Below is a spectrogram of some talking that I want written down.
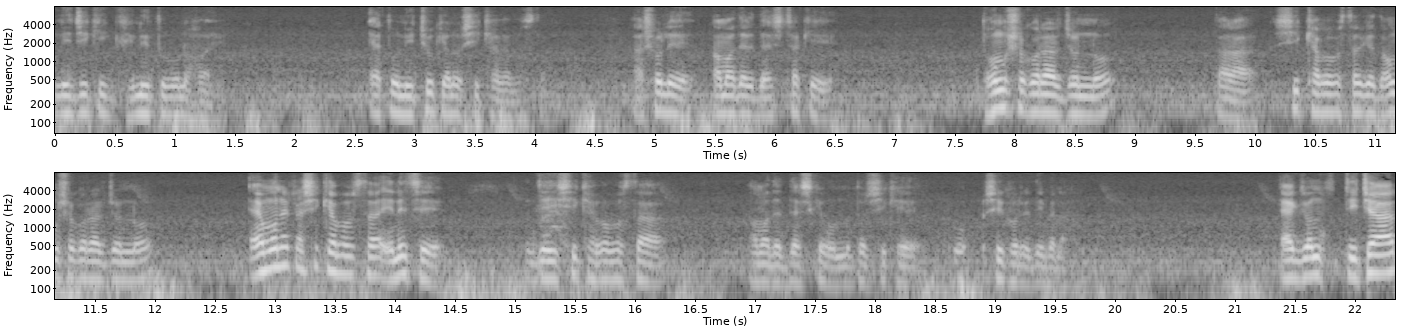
নিজেকে ঘৃণিত মনে হয়। এত নিচু কেন শিক্ষা ব্যবস্থা? আসলে আমাদের দেশটাকে ধ্বংস করার জন্য, তারা শিক্ষা ব্যবস্থাকে ধ্বংস করার জন্য এমন একটা শিক্ষা ব্যবস্থা এনেছে যে এই শিক্ষা ব্যবস্থা আমাদের দেশকে উন্নত শিখে, শিখরে দেবে না। একজন টিচার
